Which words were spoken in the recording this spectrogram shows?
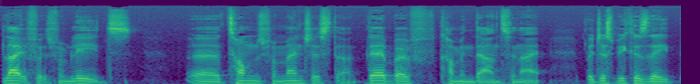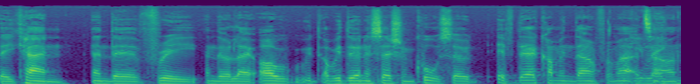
Lightfoot's from Leeds, uh, Tom's from Manchester. They're both coming down tonight, but just because they they can and they're free and they're like, oh, we- are we doing a session? Cool. So if they're coming down from out of town,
